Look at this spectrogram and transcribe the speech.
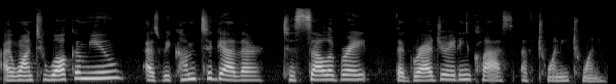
I want to welcome you as we come together to celebrate the graduating class of 2020.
